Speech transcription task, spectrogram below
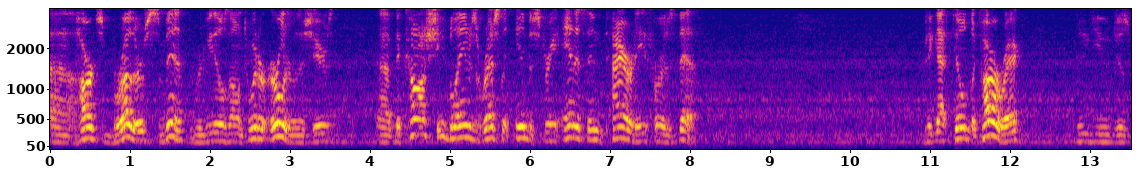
Uh, Hart's brother Smith reveals on Twitter earlier this year uh, because she blames the wrestling industry and its entirety for his death. If he got killed in a car wreck, do you just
